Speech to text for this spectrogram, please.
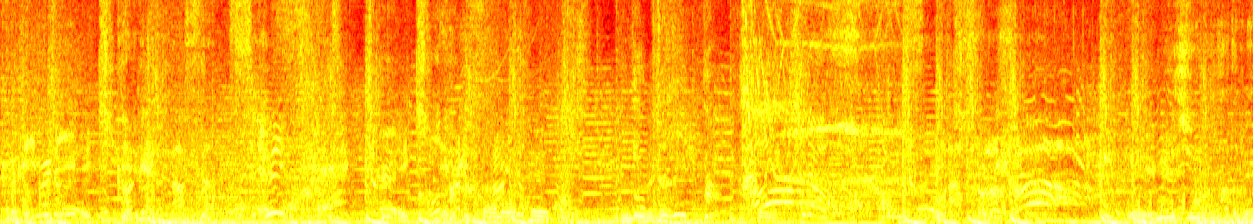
その程度テックヒットイメージをたどれ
